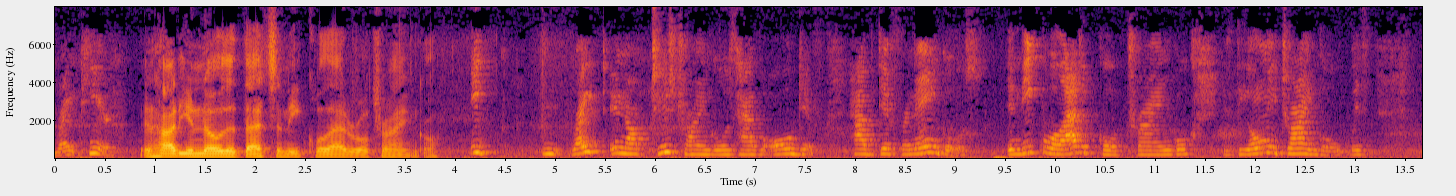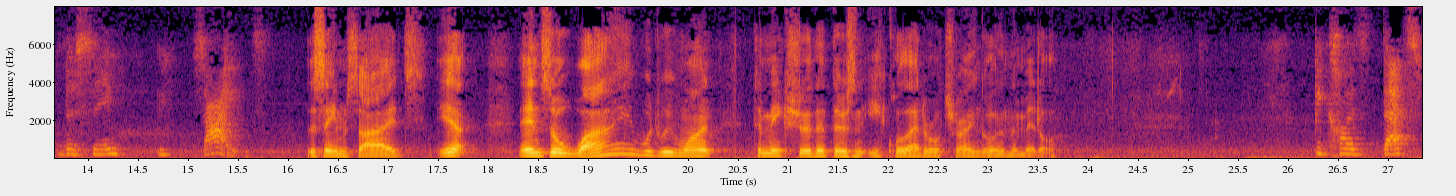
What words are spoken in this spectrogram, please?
Right here. And how do you know that that's an equilateral triangle? Right and obtuse triangles have all diff- have different angles. An equilateral triangle is the only triangle with the same sides. The same sides? Yeah. And so, why would we want to make sure that there's an equilateral triangle in the middle? Because that's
